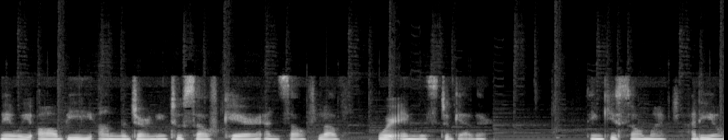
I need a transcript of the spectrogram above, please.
may we all be on the journey to self care and self love. We're in this together. Thank you so much. Adios.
